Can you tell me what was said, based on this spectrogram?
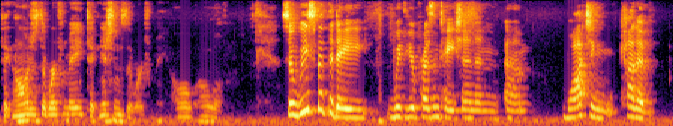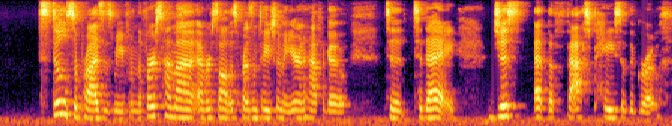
technologists that work for me, technicians that work for me, all, all of them. So we spent the day with your presentation and um, watching kind of still surprises me from the first time I ever saw this presentation a year and a half ago to today just at the fast pace of the growth.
